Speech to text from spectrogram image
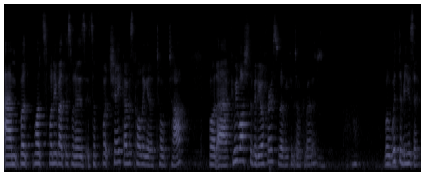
Um, but what's funny about this one is it's a foot shake. I was calling it a toe tap, but uh, can we watch the video first so that we can talk about it? Well, with the music.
